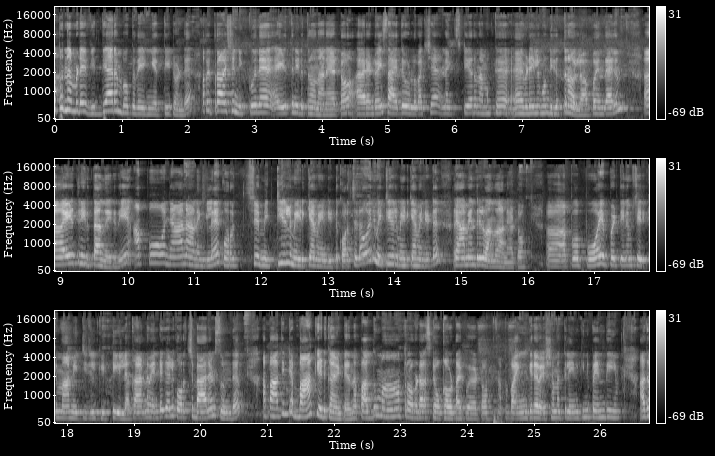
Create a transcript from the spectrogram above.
അപ്പം നമ്മുടെ വിദ്യാരം ദേ ഇങ്ങ് എത്തിയിട്ടുണ്ട്. അപ്പോൾ ഇപ്രാവശ്യം നിക്കുവിനെ എഴുത്തിനിരുത്തണമെന്നാണ് കേട്ടോ. രണ്ട് വയസ്സായതേ ഉള്ളൂ. പക്ഷേ നെക്സ്റ്റ് ഇയർ നമുക്ക് എവിടെയെങ്കിലും കൊണ്ട് ഇരുത്തണമല്ലോ. അപ്പോൾ എന്തായാലും എഴുത്തിനിരുത്താമെന്ന് കരുതി. അപ്പോൾ ഞാനാണെങ്കിൽ കുറച്ച് മെറ്റീരിയൽ മേടിക്കാൻ വേണ്ടിയിട്ട് കുറച്ചല്ല ഒരു മെറ്റീരിയൽ മേടിക്കാൻ വേണ്ടിയിട്ട് രാമേന്ദ്രയിൽ വന്നതാണ് കേട്ടോ. അപ്പോൾ പോയപ്പോഴത്തേനും ശരിക്കും ആ മെറ്റീരിയൽ കിട്ടിയില്ല. കാരണം എന്റെ കയ്യിൽ കുറച്ച് ബാലൻസ് ഉണ്ട്. അപ്പോൾ അതിന്റെ ബാക്കി എടുക്കാൻ വേണ്ടിയായിരുന്നു അപ്പോൾ അത് മാത്രം അവിടെ സ്റ്റോക്ക് ഔട്ടായി പോയി കേട്ടോ. അപ്പോൾ ഭയങ്കര വിഷമത്തിൽ എനിക്കിനിപ്പോൾ എന്ത് ചെയ്യും? അത്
